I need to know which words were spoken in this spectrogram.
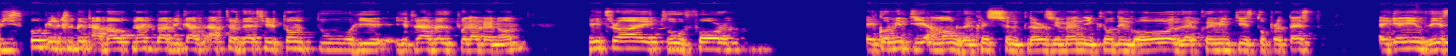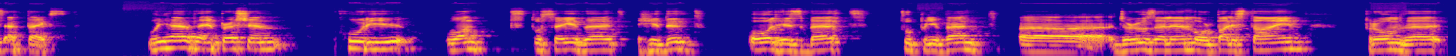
he spoke a little bit about Nakba because after that he returned to he, he traveled to Lebanon. He tried to form a committee among the Christian clergymen, including all the communities, to protest against these attacks. We have the impression Khoury wants to say that he did all his best to prevent uh, Jerusalem or Palestine from the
